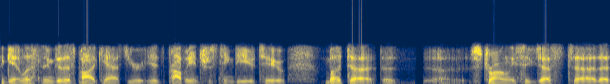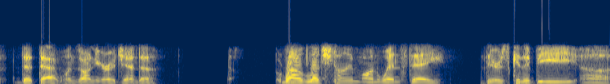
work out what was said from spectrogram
again listening to this podcast. You're it's probably interesting to you too, but uh, uh, strongly suggest uh, that that that one's on your agenda around lunchtime on Wednesday, there's going to be uh,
